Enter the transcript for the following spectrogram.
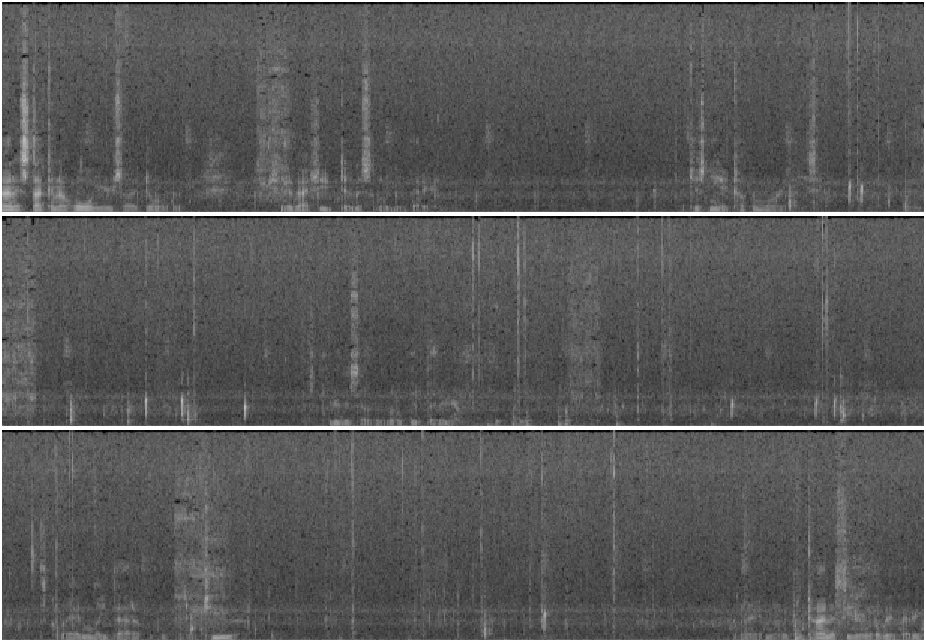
Kind of stuck in a hole here, so I don't. Should have actually done this a little bit better. I just need a couple more of these. Let's clear this out a little bit better. Let's go ahead and light that up a bit better too. Alright, now we can kind of see a little bit better.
